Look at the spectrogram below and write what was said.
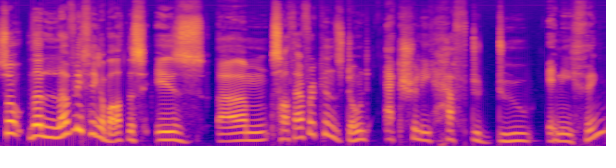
So the lovely thing about this is um, South Africans don't actually have to do anything.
